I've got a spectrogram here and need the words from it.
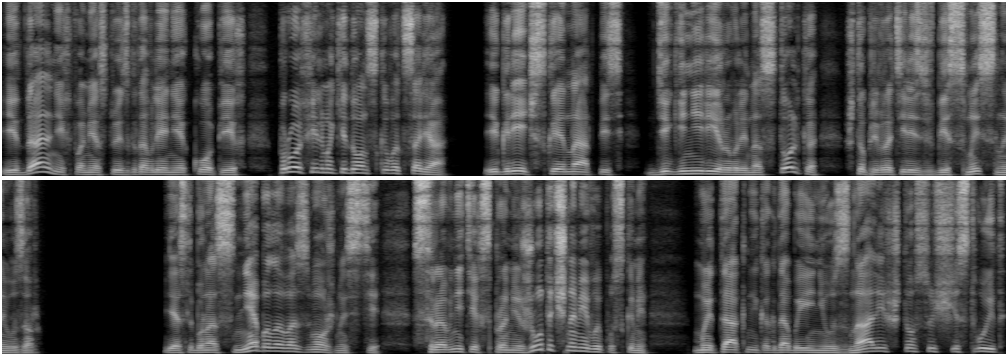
и дальних по месту изготовления копиях профиль македонского царя и греческая надпись дегенерировали настолько, что превратились в бессмысленный узор. Если бы у нас не было возможности сравнить их с промежуточными выпусками, мы так никогда бы и не узнали, что существует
